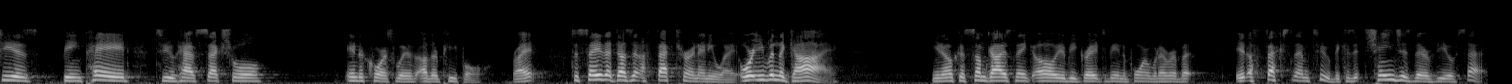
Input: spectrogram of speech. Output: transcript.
She is being paid to have sexual intercourse with other people, right? To say that doesn't affect her in any way, or even the guy. You know, because some guys think, oh, it'd be great to be in a porn, whatever, but it affects them too because it changes their view of sex.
